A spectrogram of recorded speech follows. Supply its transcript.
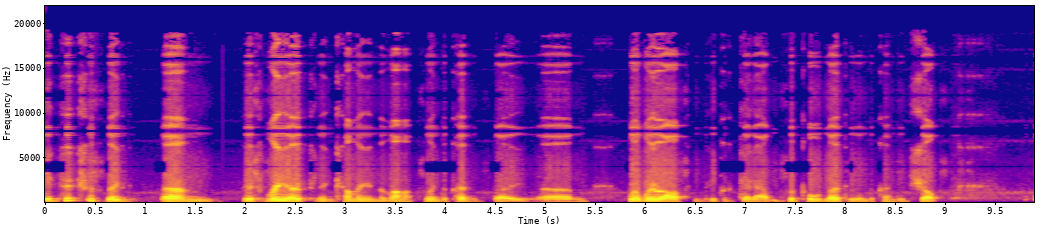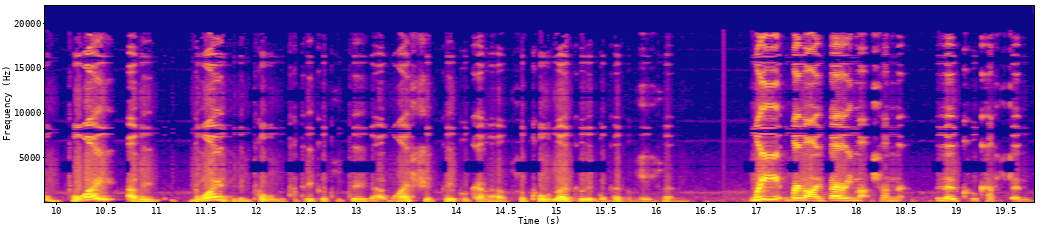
It's interesting, um, this reopening coming in the run-up to Independents' Day, um, when we're asking people to get out and support local independent shops. Why, I mean, why is it important for people to do that? Why should people go out and support local independent retailers? We rely very much on local customs.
